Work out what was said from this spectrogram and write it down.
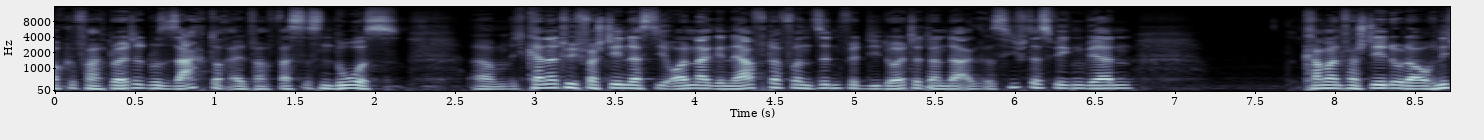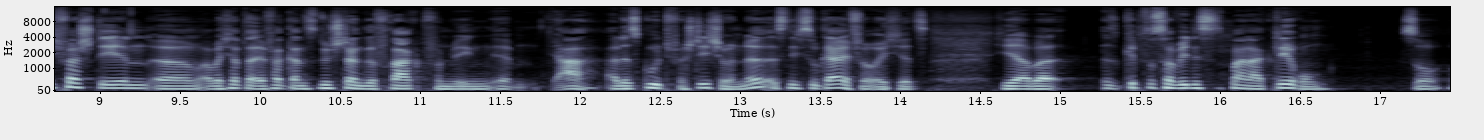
auch gefragt, Leute, du sag doch einfach, was ist denn los? Ähm, ich kann natürlich verstehen, dass die Ordner genervt davon sind, wenn die Leute dann da aggressiv deswegen werden. Kann man verstehen oder auch nicht verstehen, ähm, aber ich habe da einfach ganz nüchtern gefragt, von wegen, ähm, ja, alles gut, verstehe schon, ne? Ist nicht so geil für euch jetzt hier, aber es gibt es doch wenigstens mal eine Erklärung. So.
